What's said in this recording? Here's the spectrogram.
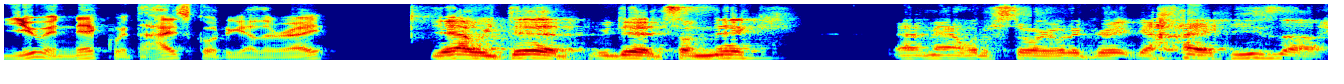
you and Nick went to high school together, right? Yeah, we did. We did. So Nick, uh, man, what a story! What a great guy. He's uh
